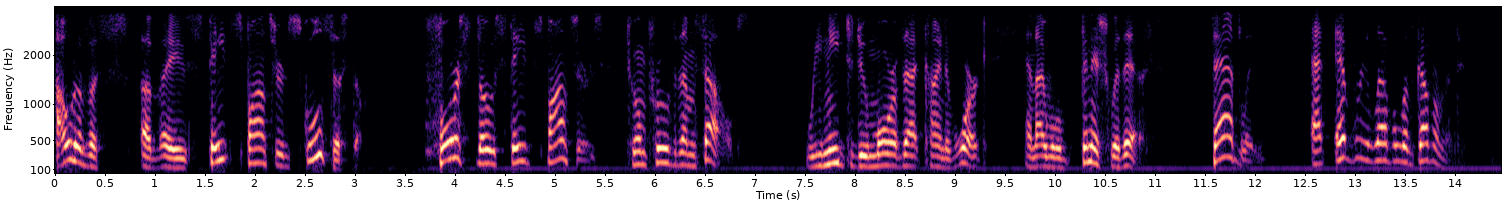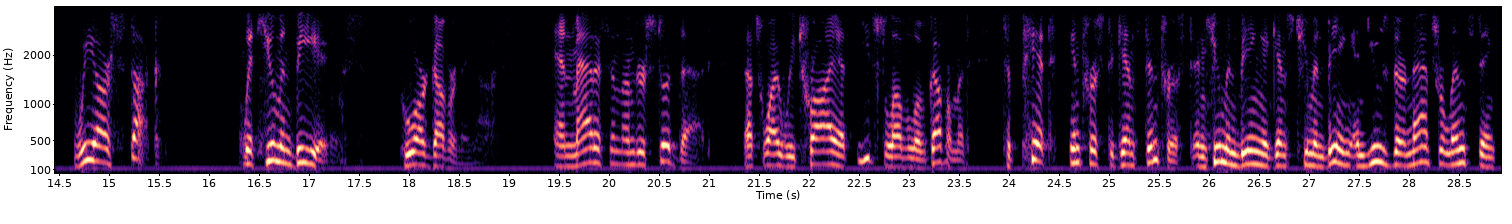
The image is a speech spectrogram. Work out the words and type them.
out of a, of a state sponsored school system force those state sponsors to improve themselves. We need to do more of that kind of work. And I will finish with this. Sadly, at every level of government, we are stuck with human beings who are governing us. And Madison understood that. That's why we try at each level of government to pit interest against interest and human being against human being and use their natural instincts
